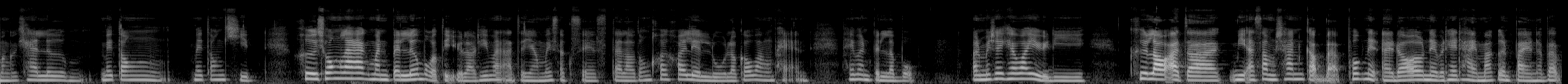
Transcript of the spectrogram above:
มันก็แค่เริ่ม ไม่ต้อง ไม่ต้องคิด คือช่วงแรกมันเป็นเรื่องปกติอยู่แล้วที่มันอาจจะยังไม่ success แต่เราต้องค่อยๆเรียนรู้แล้วก็วางแผนให้มันเป็นระบบ มันไม่ใช่แค่ว่าอยู่ดี คือเราอาจจะมี assumption กับแบบพวกเน็ตไอดอลในประเทศไทยมากเกินไปนะแบบ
